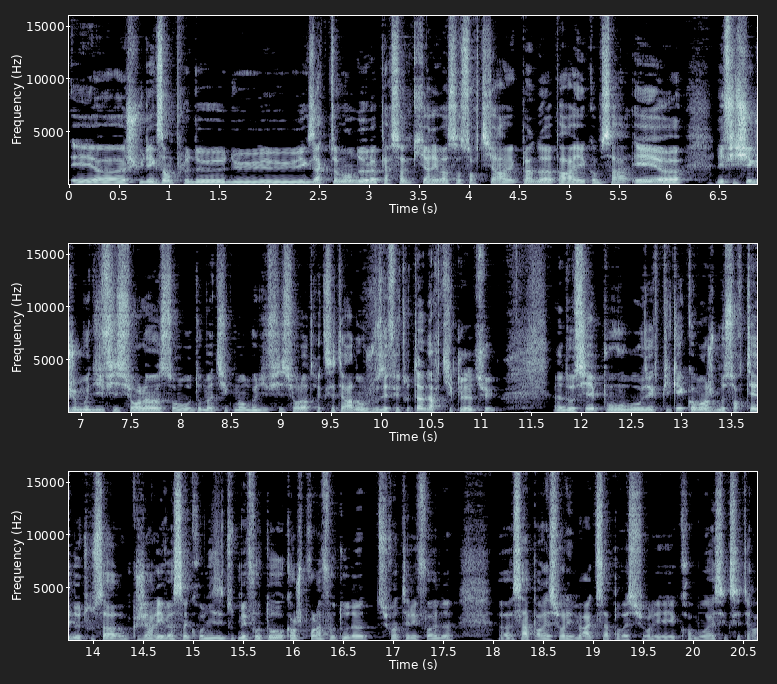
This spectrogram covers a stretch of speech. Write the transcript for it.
Et je suis l'exemple de du exactement de la personne qui arrive à s'en sortir avec plein d'appareils comme ça. Et les fichiers que je modifie sur l'un sont automatiquement modifiés sur l'autre, etc. Donc je vous ai fait tout un article là-dessus un dossier pour vous expliquer comment je me sortais de tout ça. Donc j'arrive à synchroniser toutes mes photos. Quand je prends la photo sur un téléphone, euh, ça apparaît sur les Macs, ça apparaît sur les Chrome OS, etc.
